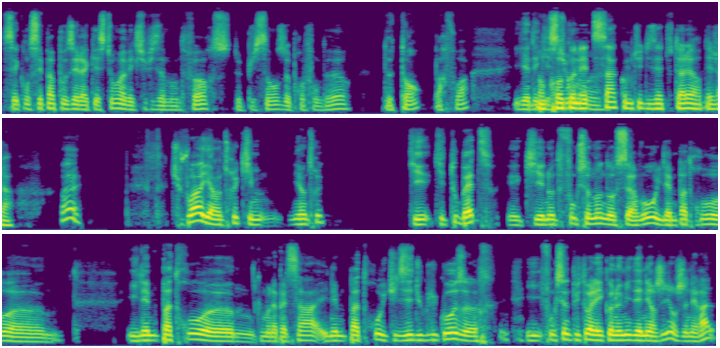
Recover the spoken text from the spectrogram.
C'est qu'on ne s'est pas posé la question avec suffisamment de force, de puissance, de profondeur, de temps parfois. Il y a des Donc questions. reconnaître euh ça, comme tu disais tout à l'heure déjà. Ouais. Tu vois, il y a un truc qui, il y a un truc qui est, qui est, tout bête et qui est notre fonctionnement de nos cerveaux. Il aime pas trop. Euh, il aime pas trop, euh, comment on appelle ça? Il aime pas trop utiliser du glucose. il fonctionne plutôt à l'économie d'énergie en général.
